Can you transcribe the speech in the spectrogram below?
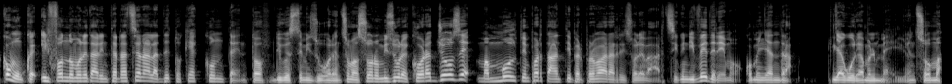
Comunque il Fondo Monetario Internazionale ha detto che è contento di queste misure, insomma sono misure coraggiose ma molto importanti per provare a risollevarsi, quindi vedremo come gli andrà gli auguriamo il meglio, insomma.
